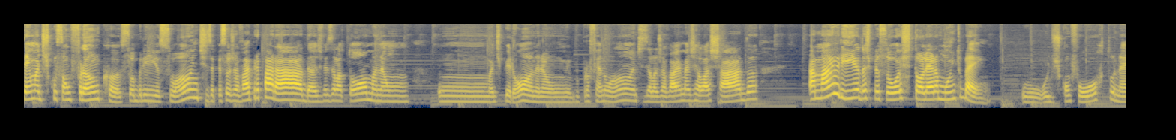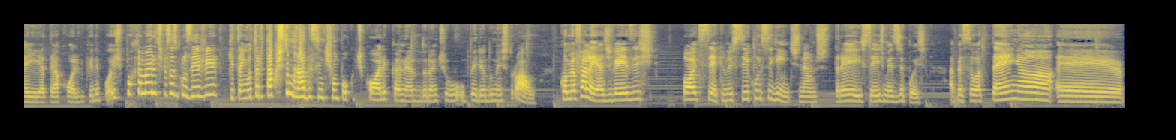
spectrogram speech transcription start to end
tem uma discussão franca sobre isso antes, a pessoa já vai preparada, às vezes ela toma né, um, um, uma dipirona, né, um ibuprofeno antes, ela já vai mais relaxada. A maioria das pessoas tolera muito bem o, o, desconforto, né, e até a cólica que depois, porque a maioria das pessoas, inclusive, que tem útero, está acostumada a sentir um pouco de cólica, né, durante o, o período menstrual. Como eu falei, às vezes pode ser que nos ciclos seguintes, né, uns três, seis meses depois, a pessoa tenha é,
